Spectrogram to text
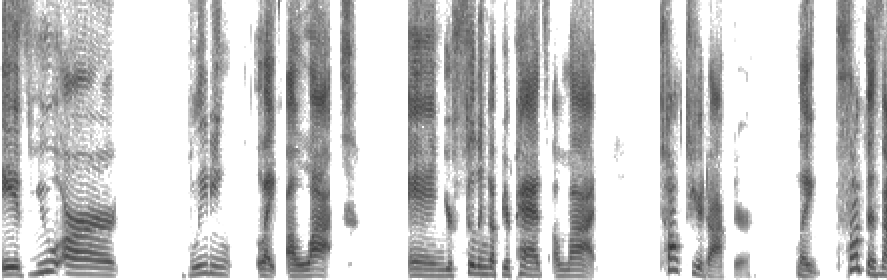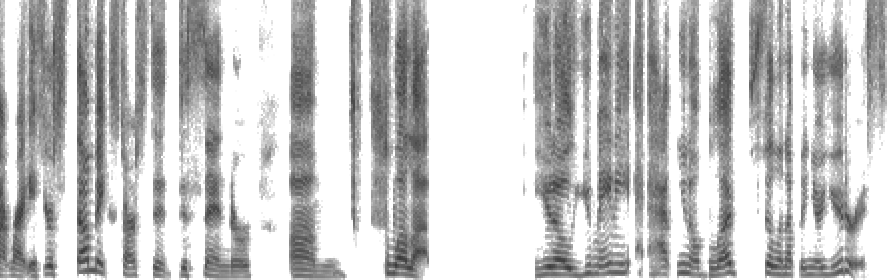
If you are bleeding like a lot and you're filling up your pads a lot, talk to your doctor. Like something's not right. If your stomach starts to descend or um, swell up, you know, you maybe have, you know, blood filling up in your uterus.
